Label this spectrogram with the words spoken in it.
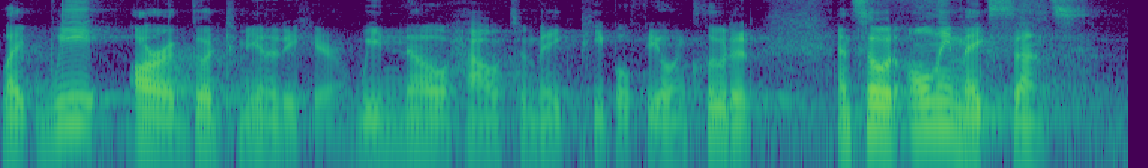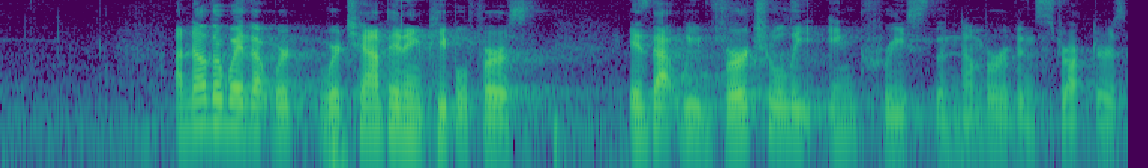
Like, we are a good community here. We know how to make people feel included. And so it only makes sense. Another way that we're, we're championing people first is that we virtually increase the number of instructors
